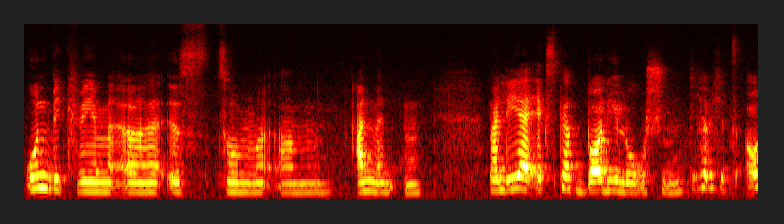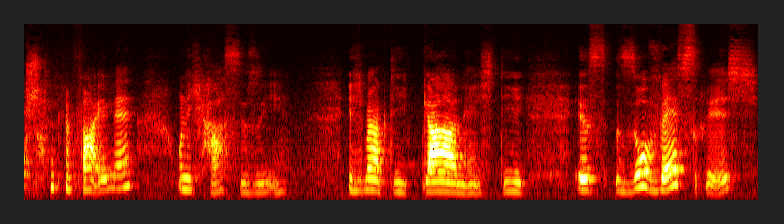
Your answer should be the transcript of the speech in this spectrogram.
unbequem äh, ist zum ähm, Anwenden. Balea Expert Body Lotion, die habe ich jetzt auch schon eine Weile und ich hasse sie. Ich mag die gar nicht. Die ist so wässrig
